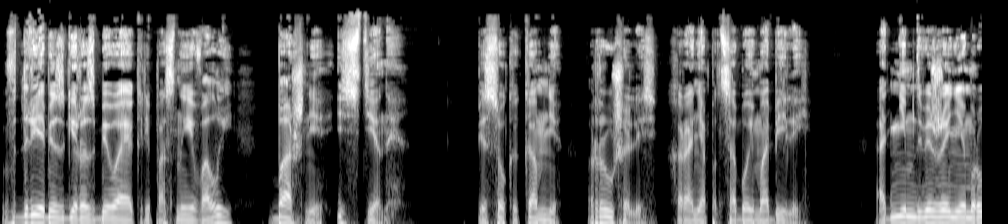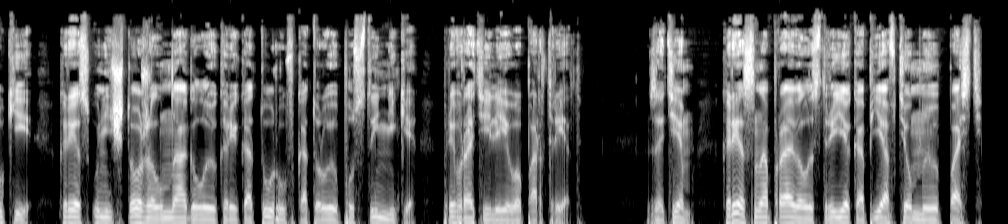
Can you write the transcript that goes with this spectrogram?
вдребезги разбивая крепостные валы, башни и стены. Песок и камни рушились, храня под собой мобилей. Одним движением руки Крес уничтожил наглую карикатуру, в которую пустынники превратили его портрет. Затем Крес направил острие копья в темную пасть,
